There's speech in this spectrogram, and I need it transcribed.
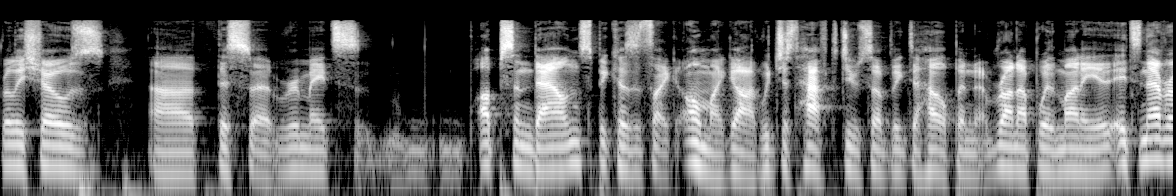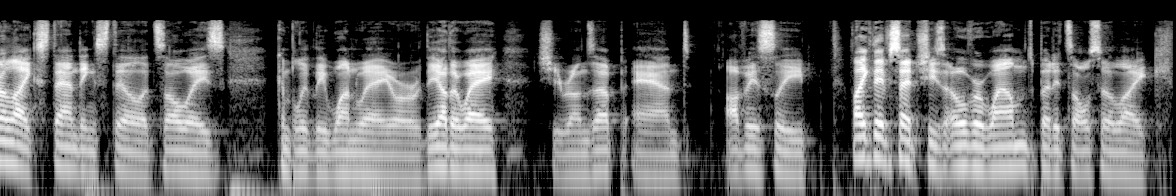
really shows uh, this uh, roommate's ups and downs because it's like, oh my god, we just have to do something to help and run up with money. It's never like standing still. It's always completely one way or the other way. She runs up, and obviously, like they've said, she's overwhelmed, but it's also like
